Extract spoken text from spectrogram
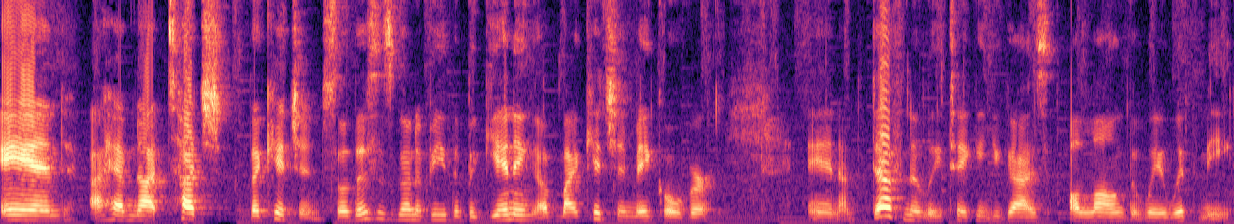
and I have not touched the kitchen. So this is going to be the beginning of my kitchen makeover. And I'm definitely taking you guys along the way with me.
